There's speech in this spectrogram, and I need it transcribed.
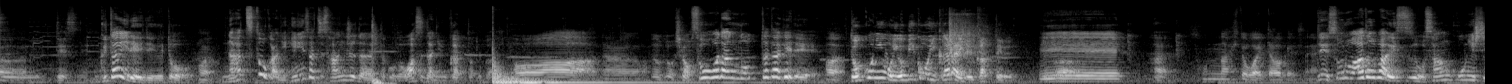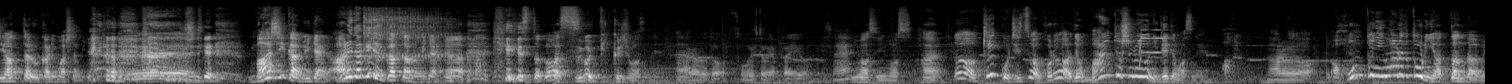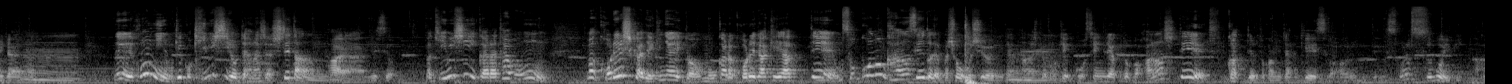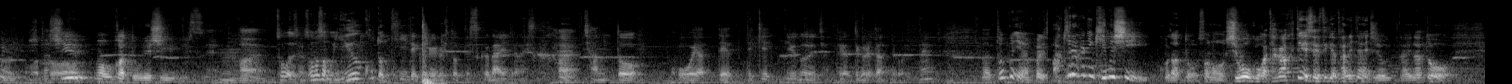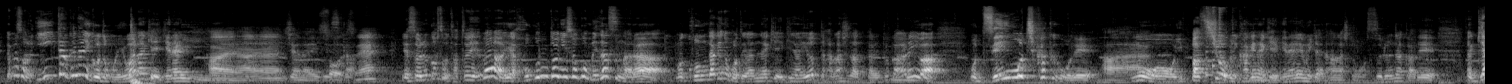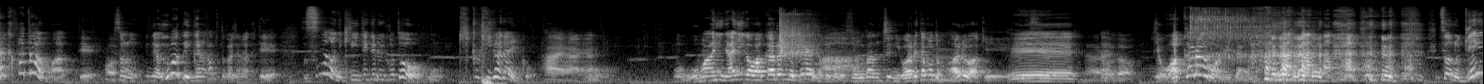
スですね、具体例で言うと、はい。夏とかに偏差値30代だった子が早稲田に受かったとか。ああなるほど。しかも相談乗っただけで、はどこにも予備校行かないで受かってるとか、へえはい、そんな人がいたわけですね。でそのアドバイスを参考にしてやったら受かりましたみたいな感じへでマジかみたいなあれだけで受かったのみたいな ケースとかはすごいびっくりしますね、えなるほど。そういう人がやっぱりいるわけですね。いますいます。はい。だから結構実はこれはでも毎年のように出てますね。あなるほど。あ本当に言われた通りにやったんだみたいな、うんで本人も結構厳しいよって話はしてたんはいはい。ですよ、まあ、厳しいから多分、まあ、これしかできないとは思うからこれだけやってそこの完成度でやっぱ勝負しようみたいな話とかうん結構戦略とか話して受かってるとかみたいなケースがあるんでそれはすごいびっくりしたしまあ、受かって嬉しいですね、うん。はい。そうですね。そもそも言うこと聞いてくれる人って少ないじゃないですか。はい。ちゃんとこうやってやってけっていうのでちゃんとやってくれたってことですね。まあ特にやっぱり明らかに厳しい子だとその志望校が高くて成績が足りてない状態だとやっぱその言いたくないことも言わなきゃいけないはいはいはい。じゃないですか、そうですね。いやそれこそ例えばいや本当にそこ目指すなら、まあ、こんだけのことやんなきゃいけないよって話だったりとか、うん。あるいはもう全落ち覚悟ではい。もう一発勝負にかけなきゃいけないよみたいな話もする中で逆パターンもあって、はい。そのうまくいかなかったとかじゃなくて素直に聞いてくれることをもう聞く気がない子。はいはいはいもうお前に何が分かるんだぐらいのことを相談中に言われたこともあるわけですよ。なるほど、い。や分からんわみたいな。その現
